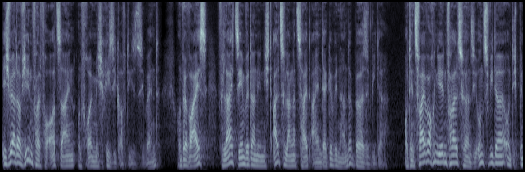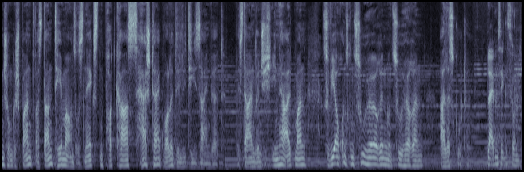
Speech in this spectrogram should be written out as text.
Ich werde auf jeden Fall vor Ort sein und freue mich riesig auf dieses Event. Und wer weiß, vielleicht sehen wir dann in nicht allzu langer Zeit einen der Gewinner an der Börse wieder. Und in zwei Wochen jedenfalls hören Sie uns wieder und ich bin schon gespannt, was dann Thema unseres nächsten Podcasts Hashtag Volatility sein wird. Bis dahin wünsche ich Ihnen, Herr Altmann, sowie auch unseren Zuhörerinnen und Zuhörern Alles Gute. Bleiben Sie gesund.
